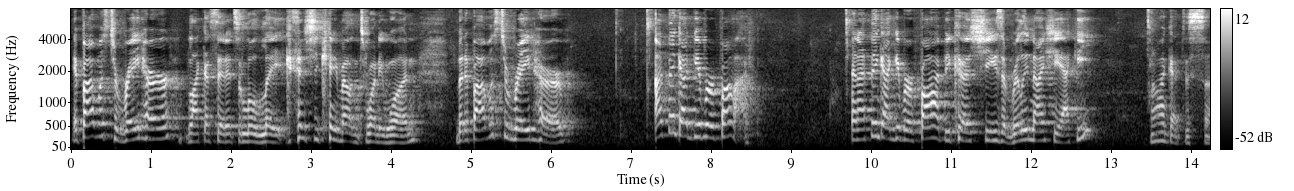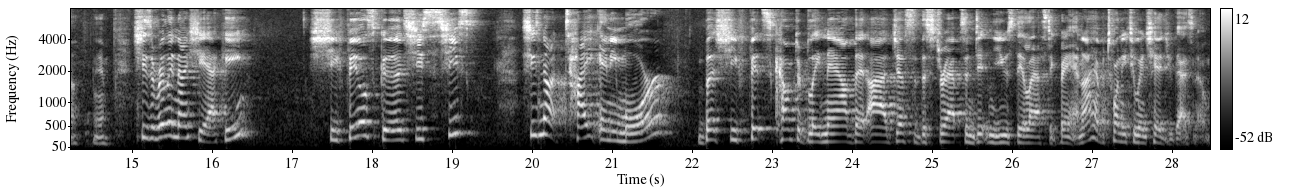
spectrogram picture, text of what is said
if I was to rate her, like I said, it's a little late because she came out in 21. But if I was to rate her, I think I'd give her a five. And I think I give her a five because she's a really nice yaki. Oh, I got this, uh, yeah. She's a really nice yaki. She feels good. She's she's she's not tight anymore, but she fits comfortably now that I adjusted the straps and didn't use the elastic band. I have a 22 inch head, you guys know.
